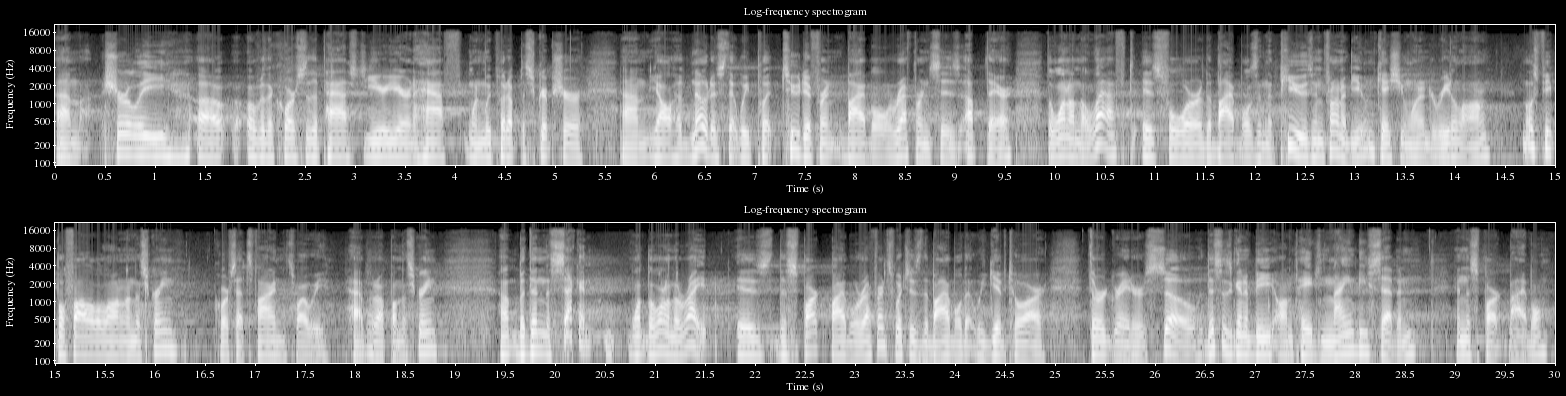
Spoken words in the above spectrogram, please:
Um, surely, uh, over the course of the past year, year and a half, when we put up the scripture, um, y'all have noticed that we put two different Bible references up there. The one on the left is for the Bibles in the pews in front of you, in case you wanted to read along. Most people follow along on the screen. Of course, that's fine. That's why we have it up on the screen. Um, but then the second, one, the one on the right, is the Spark Bible reference, which is the Bible that we give to our third graders. So this is going to be on page 97 in the Spark Bible.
